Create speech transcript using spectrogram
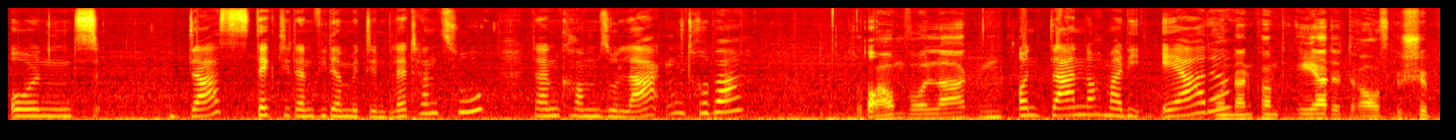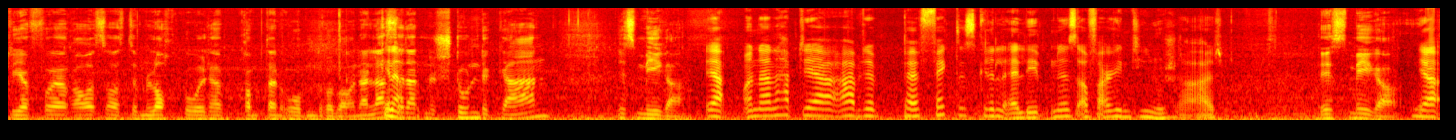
und das deckt ihr dann wieder mit den Blättern zu. Dann kommen so Laken drüber. so Oh. Baumwolllaken. Und dann nochmal die Erde. Und dann kommt Erde drauf geschüppt, die ihr vorher raus aus dem Loch geholt habt, kommt dann oben drüber. Und dann lasst Genau. ihr das eine Stunde garen. Ist mega. Ja, und dann habt ihr, habt ihr perfektes Grillerlebnis auf argentinische Art. Ist mega. Ja,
